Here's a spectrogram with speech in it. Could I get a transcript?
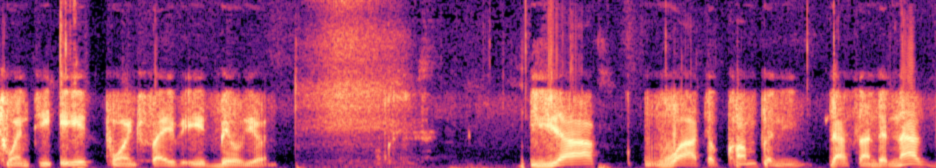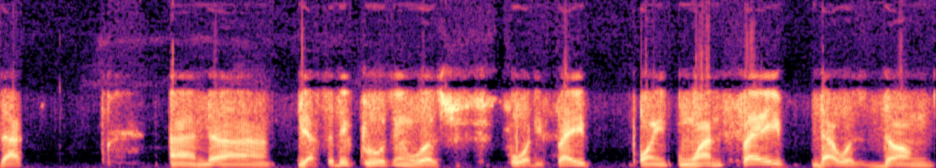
28.58 billion. York Water Company, that's on the NASDAQ, and uh, yesterday closing was 45.15. That was down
